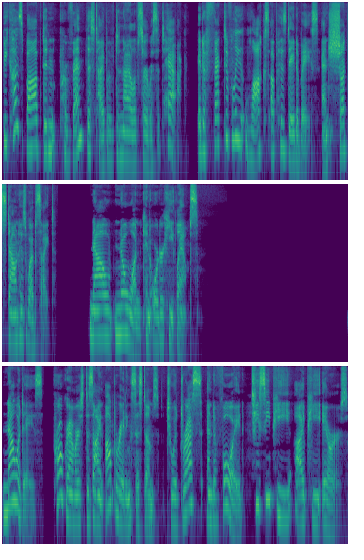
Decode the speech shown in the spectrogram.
Because Bob didn't prevent this type of denial of service attack, it effectively locks up his database and shuts down his website. Now, no one can order heat lamps. Nowadays, programmers design operating systems to address and avoid TCP IP errors.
